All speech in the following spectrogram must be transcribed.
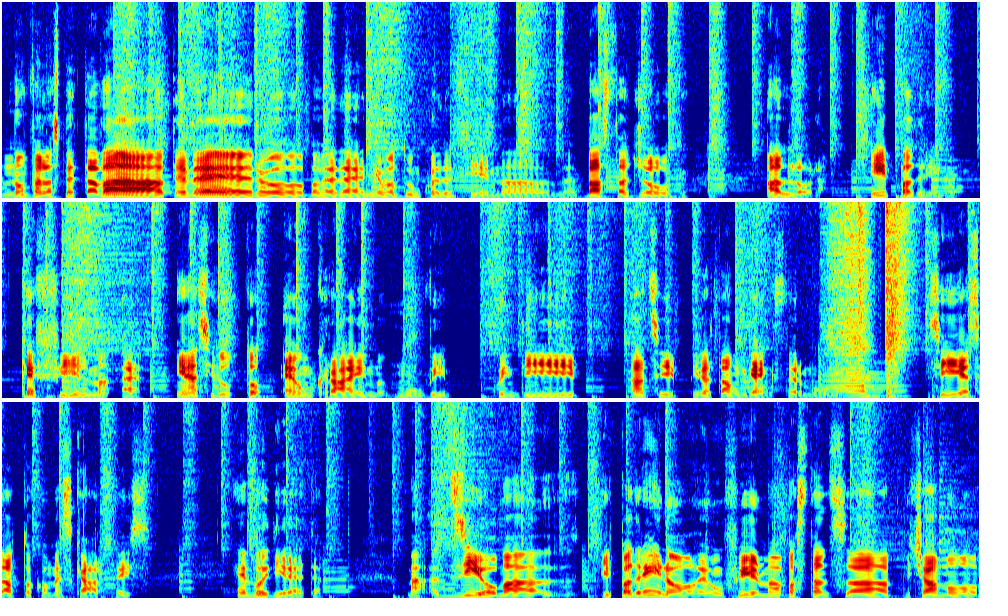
non ve l'aspettavate, vero? Vabbè, dai, andiamo al dunque del film. Basta joke. Allora, Il Padrino. Che film è? Innanzitutto è un crime movie, quindi, anzi, in realtà un gangster movie. Sì, esatto, come Scarface. E voi direte, ma zio, ma Il Padrino è un film abbastanza, diciamo,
